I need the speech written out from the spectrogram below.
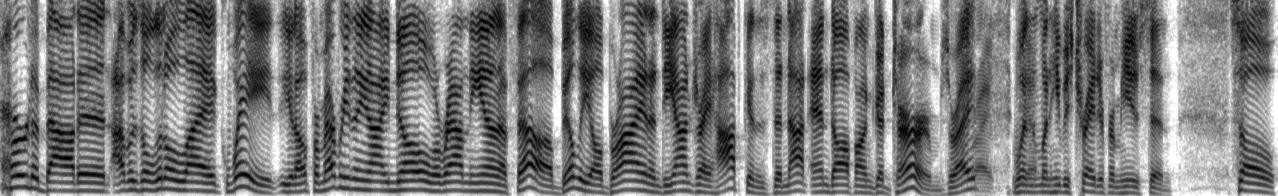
heard about it, I was a little like, wait, you know, from everything I know around the NFL, Billy O'Brien and DeAndre Hopkins did not end off on good terms, right? right. When yeah. when he was traded from Houston. So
